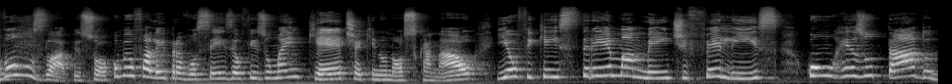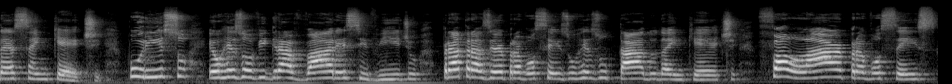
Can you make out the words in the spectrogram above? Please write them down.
vamos lá, pessoal. Como eu falei para vocês, eu fiz uma enquete aqui no nosso canal e eu fiquei extremamente feliz com o resultado dessa enquete. Por isso, eu resolvi gravar esse vídeo para trazer para vocês o resultado da enquete, falar para vocês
